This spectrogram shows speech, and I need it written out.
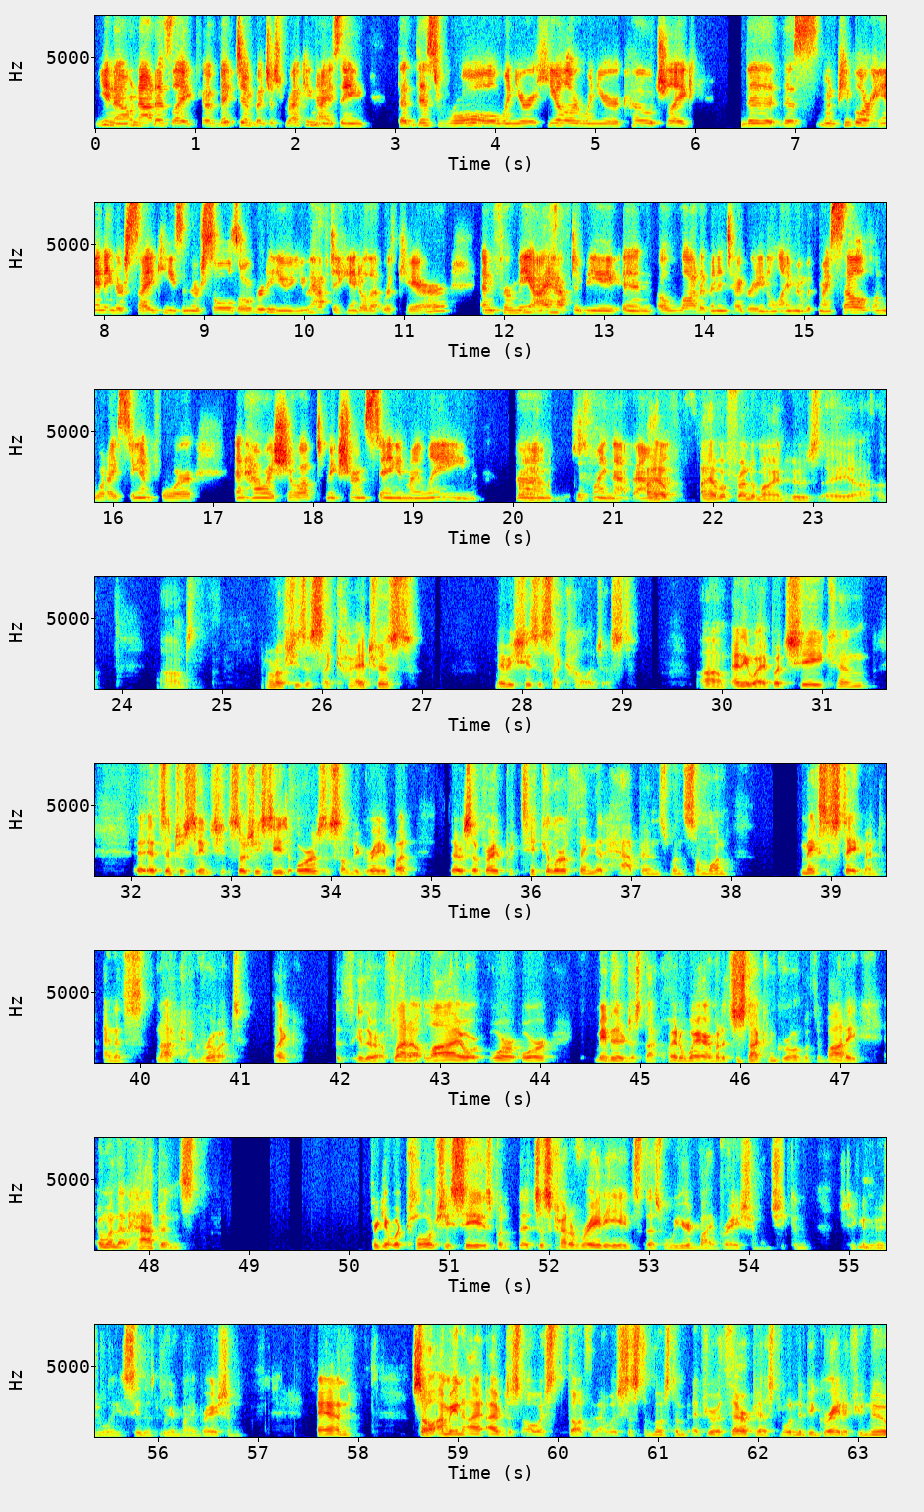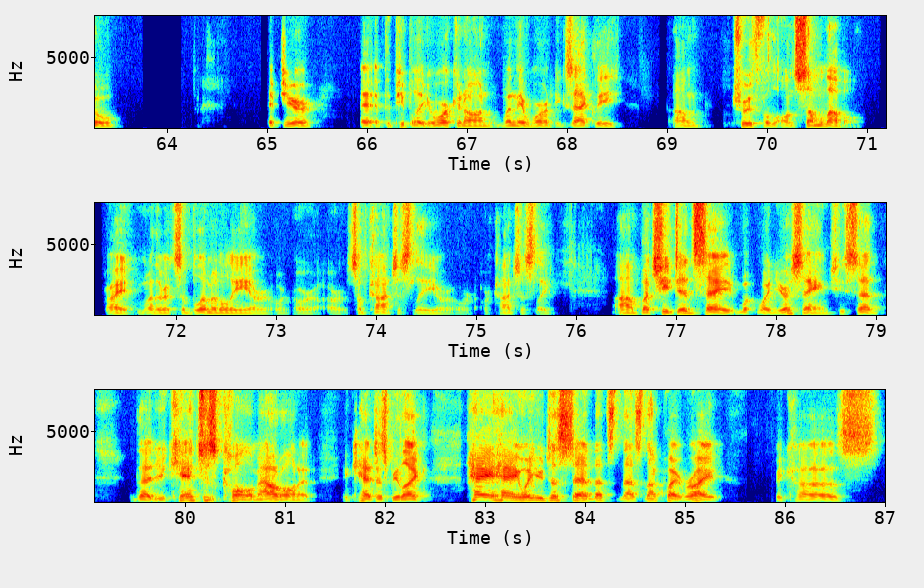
you know not as like a victim but just recognizing that this role when you're a healer when you're a coach like the this when people are handing their psyches and their souls over to you you have to handle that with care and for me i have to be in a lot of an integrity and alignment with myself on what i stand for and how i show up to make sure i'm staying in my lane Right. um, to find that balance I have I have a friend of mine who's a uh, um, I don't know if she's a psychiatrist, maybe she's a psychologist. Um, anyway, but she can. It's interesting. She, so she sees auras to some degree, but there's a very particular thing that happens when someone makes a statement and it's not congruent. Like it's either a flat out lie or or or maybe they're just not quite aware, but it's just not congruent with their body. And when that happens, forget what color she sees, but it just kind of radiates this weird vibration, and she can she can Mhm. visually see this weird vibration. And so, I mean, I I've just always thought that that was just the most. If you're a therapist, wouldn't it be great if you knew if you're if the people that you're working on when they weren't exactly um, truthful on some level, right? Whether it's subliminally or or, or, or subconsciously or, or, or consciously. Uh, but she did say what, what you're saying. She said that you can't just call them out on it. You can't just be like, "Hey, hey, what you just said that's that's not quite right," because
